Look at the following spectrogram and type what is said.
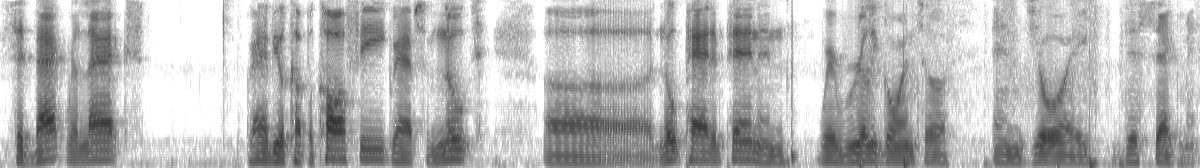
sit back, relax, grab you a cup of coffee, grab some notes, uh, notepad and pen, and we're really going to enjoy this segment.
